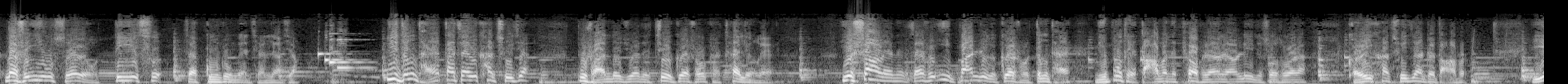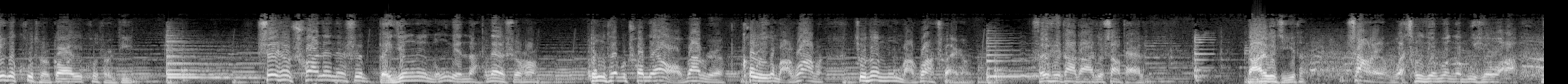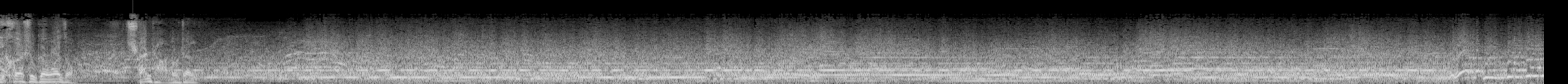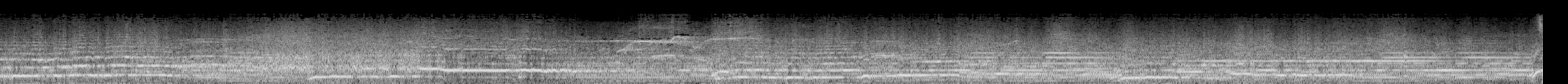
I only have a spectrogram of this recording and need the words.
那是一无所有第一次在公众面前亮相。一登台，大家一看崔健，不少人都觉得这歌手可太另类了。一上来呢，咱说一般这个歌手登台，你不得打扮的漂漂亮亮、利利索索的？可是，一看崔健这打扮，一个裤腿高，一个裤腿低，身上穿的呢是北京那农民的那个时候。冬天不穿棉袄，外边扣一个马褂吗？就那么马褂穿上了，肥肥大大就上台了，拿了个吉他上来。我曾经问个不休啊，你何时跟我走？全场都震了。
